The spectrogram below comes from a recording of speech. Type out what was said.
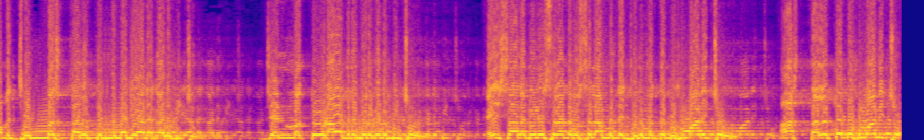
അപ്പൊ ജന്മസ്ഥലത്തിന് മര്യാദ കാണിപ്പിച്ചു. ജന്മത്തോട് ആദരവ് പ്രകടിപ്പിച്ചു. ഐസാ നബി അലൈഹി സ്വലാത്തു വസ്സലാമിന്റെ ജന്മത്തെ ബഹുമാനിച്ചു. ആ സ്ഥലത്തെ ബഹുമാനിച്ചു.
